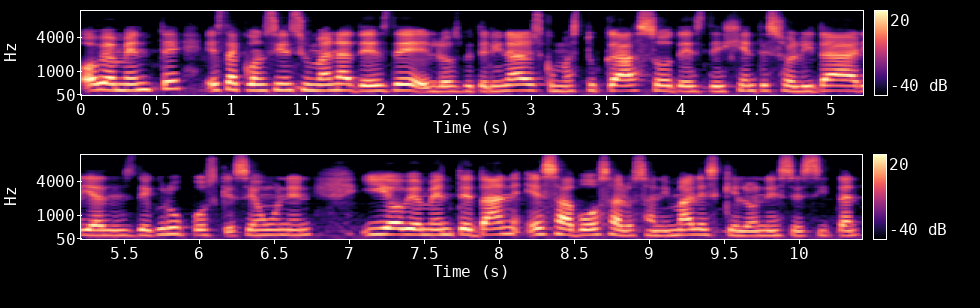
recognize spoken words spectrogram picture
obviamente esta conciencia humana desde los veterinarios, como es tu caso, desde gente solidaria, desde grupos que se unen y obviamente dan esa voz a los animales que lo necesitan.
